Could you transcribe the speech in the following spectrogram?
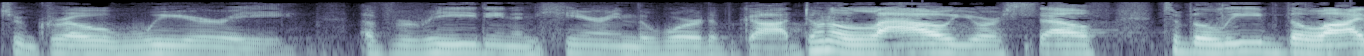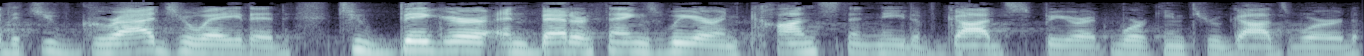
to grow weary of reading and hearing the Word of God. Don't allow yourself to believe the lie that you've graduated to bigger and better things. We are in constant need of God's Spirit working through God's Word.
